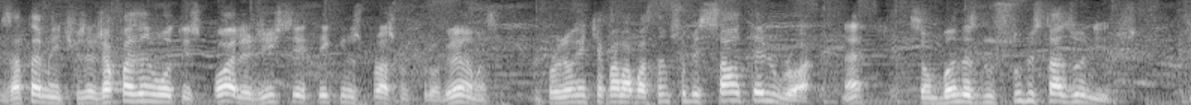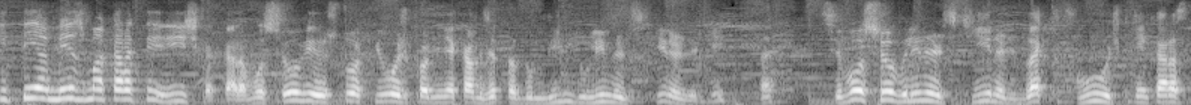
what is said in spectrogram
exatamente. Já fazendo outro spoiler, a gente tem que nos próximos programas, um programa que a gente vai falar bastante sobre Southern Rock, né? São bandas do sul dos Estados Unidos. Que tem a mesma característica, cara. Você ouve, eu estou aqui hoje com a minha camiseta do, Lin- do Leonard Skinner aqui, né? Se você ouve Leonard Skinner, de Blackfoot, que tem caras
